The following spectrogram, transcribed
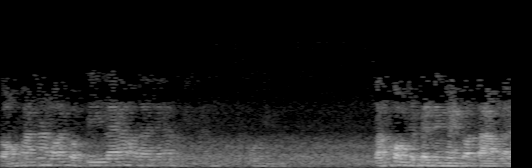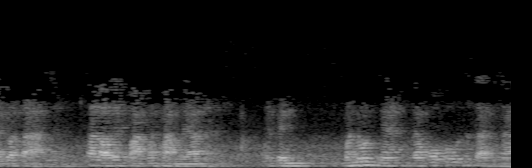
สองพันห้าร้อยกว่าปีแล้วอะไรแล้วสังคมจะเป็นยังไงก็ตามอะไรก็ตามนะถ้าเราได้ฟังพระธรรมแล้วนะ จะเป็นมนุษย์นะแล้วพบพระพุทธศาสนา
